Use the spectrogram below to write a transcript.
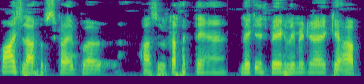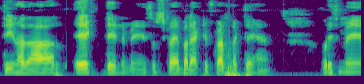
پانچ لاکھ سبسکرائبر حاصل کر سکتے ہیں، لیکن اس پہ ایک لمٹ ہے کہ آپ تین ہزار ایک دن میں سبسکرائبر ایکٹیو کر سکتے ہیں۔ اور اس میں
